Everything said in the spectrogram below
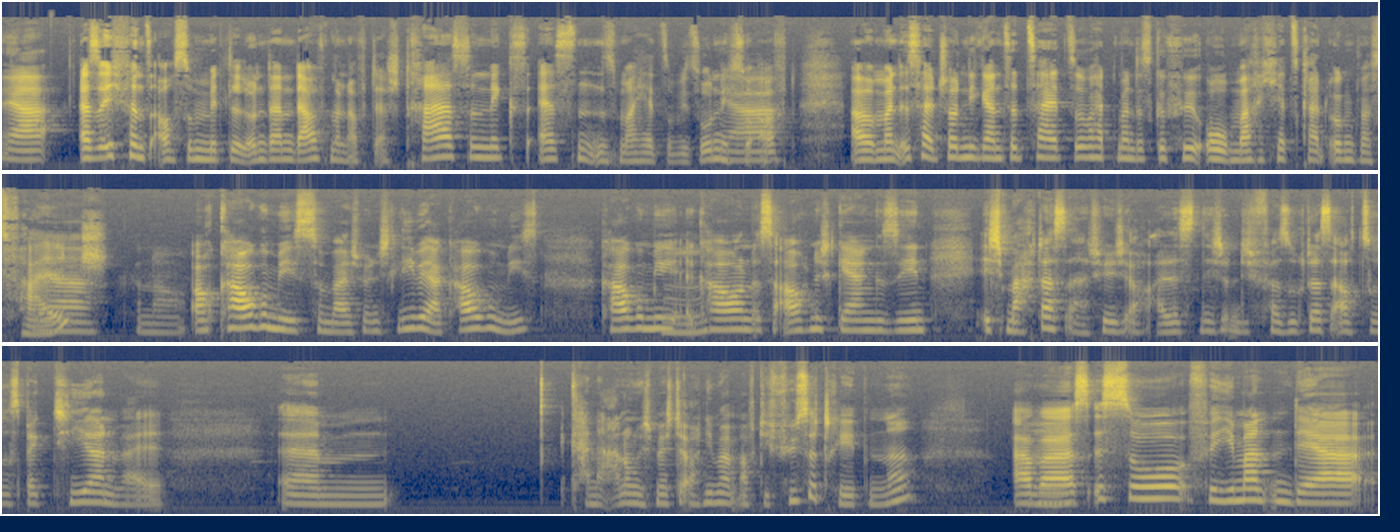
Ja, Also ich finde es auch so mittel. Und dann darf man auf der Straße nichts essen. Das mache ich jetzt sowieso nicht Ja. so oft. Aber man ist halt schon die ganze Zeit so, hat man das Gefühl, oh, mache ich jetzt gerade irgendwas falsch? Ja, genau. Auch Kaugummis zum Beispiel. Und ich liebe ja Kaugummis. Kaugummi Mhm. kauen ist auch nicht gern gesehen. Ich mache das natürlich auch alles nicht und ich versuche das auch zu respektieren, weil, ähm, keine Ahnung, ich möchte auch niemandem auf die Füße treten, ne? Aber Mhm. es ist so, für jemanden, der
